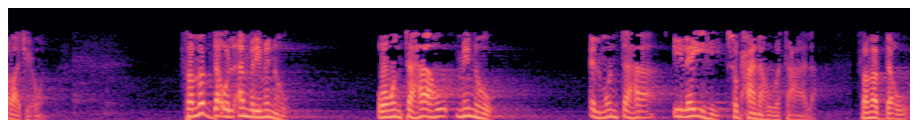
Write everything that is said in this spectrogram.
راجعون. فمبدأ الأمر منه ومنتهاه منه المنتهى إليه سبحانه وتعالى. فمبدأ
